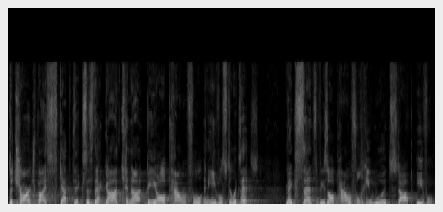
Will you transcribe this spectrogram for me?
The charge by skeptics is that God cannot be all powerful and evil still exists. Makes sense. If he's all powerful, he would stop evil.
